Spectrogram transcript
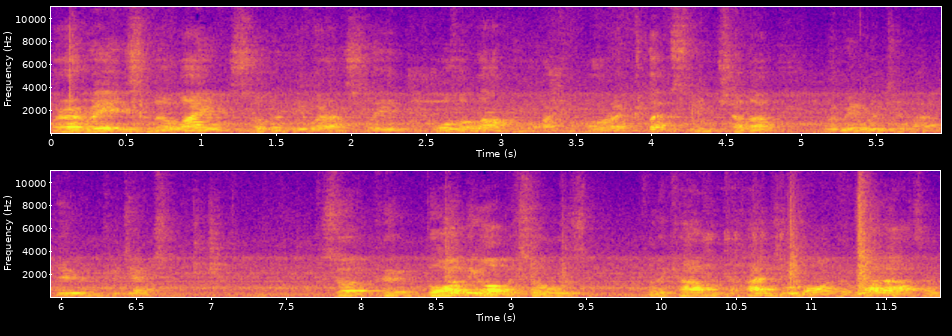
were arranged in a line so that they were actually overlapping or, eclipsing each other when we looked at that Newman projection. So it put bonding orbitals for the carbon to hydrogen bond of one atom,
